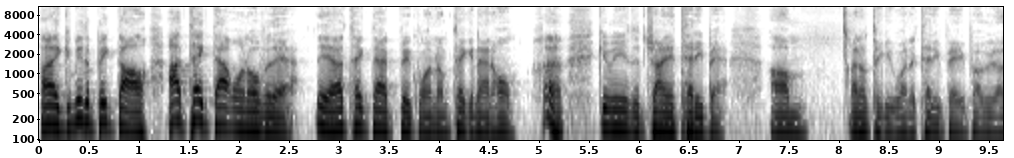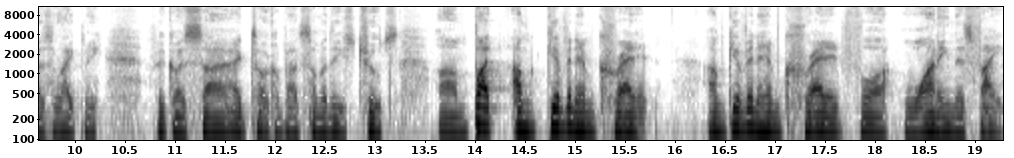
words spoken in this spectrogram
All right, give me the big doll. I'll take that one over there. Yeah, I'll take that big one. I'm taking that home. give me the giant teddy bear. Um, I don't think he wanted a teddy bear. He probably doesn't like me because uh, I talk about some of these truths. Um, but I'm giving him credit. I'm giving him credit for wanting this fight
